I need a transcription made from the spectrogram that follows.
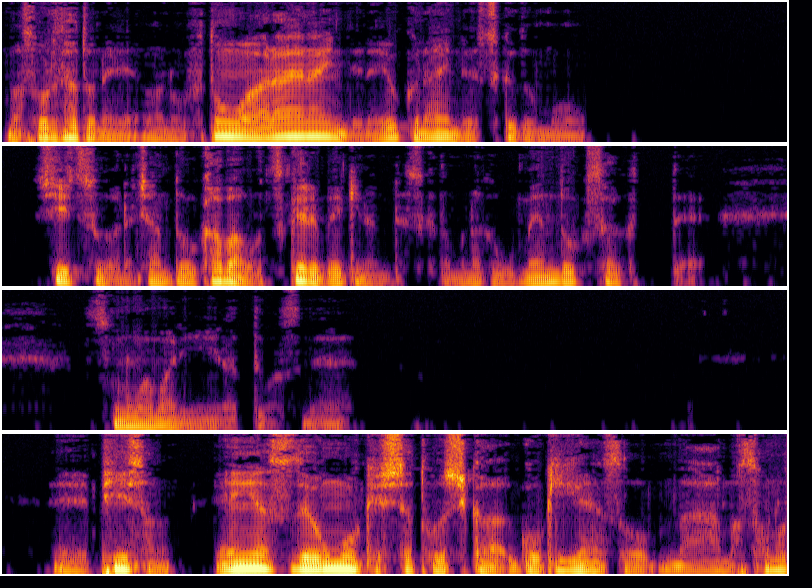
まあ、それだとね、あの、布団を洗えないんでね、良くないんですけども、シーツがね、ちゃんとカバーをつけるべきなんですけども、なんかめんどくさくって、そのままになってますね。えー、P さん、円安で大儲けした投資家、ご機嫌そう。まあ、まあ、その、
